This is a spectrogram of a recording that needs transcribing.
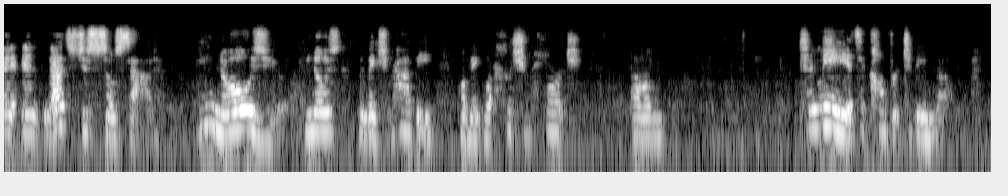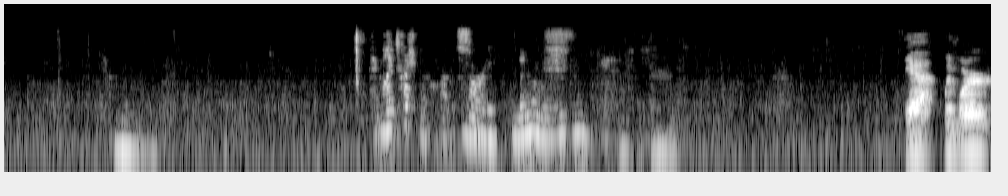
and, and that's just so sad. He knows you. He knows what makes you happy, what make what hurts your heart. Um, to me, it's a comfort to be known. It really touched my heart. Sorry. No, yeah when we're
